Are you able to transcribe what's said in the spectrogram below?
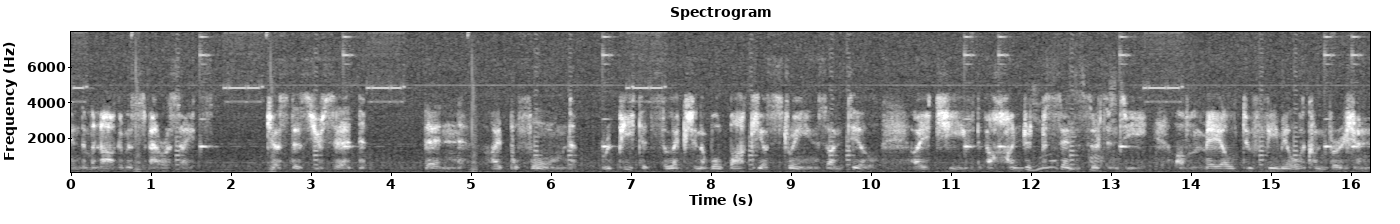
in the monogamous parasites. Just as you said. Then I performed repeated selection of Wolbachia strains until I achieved a hundred percent certainty of male to female conversion.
